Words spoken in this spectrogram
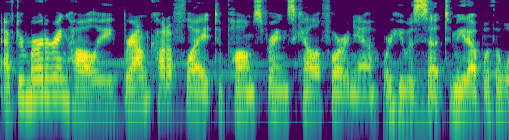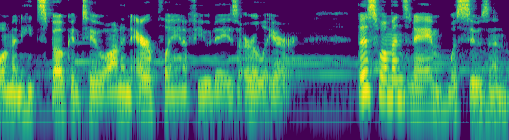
After murdering Holly, Brown caught a flight to Palm Springs, California, where he was set to meet up with a woman he'd spoken to on an airplane a few days earlier. This woman's name was Susan,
